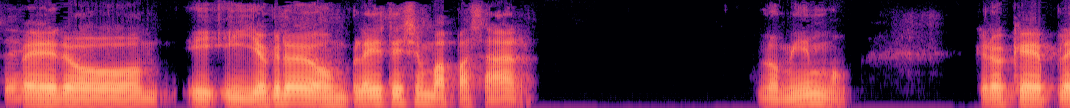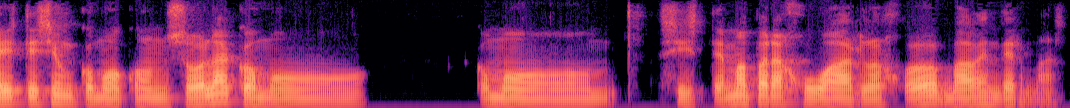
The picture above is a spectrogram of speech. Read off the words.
Pero, y, yo creo que con PlayStation va a pasar lo mismo. Creo que PlayStation como consola, como, como sistema para jugar los juegos, va a vender más.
